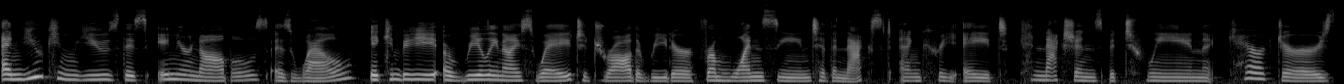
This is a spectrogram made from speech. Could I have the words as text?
And you can use this in your novels as well. It can be a really nice way to draw the reader from one scene to the next and create connections between characters,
